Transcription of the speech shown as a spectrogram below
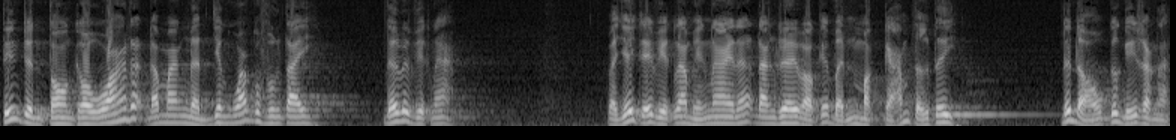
Tiến trình toàn cầu hóa đó đã mang nền văn hóa của phương Tây đến với Việt Nam. Và giới trẻ Việt Nam hiện nay đó đang rơi vào cái bệnh mặc cảm tự ti, đến độ cứ nghĩ rằng là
